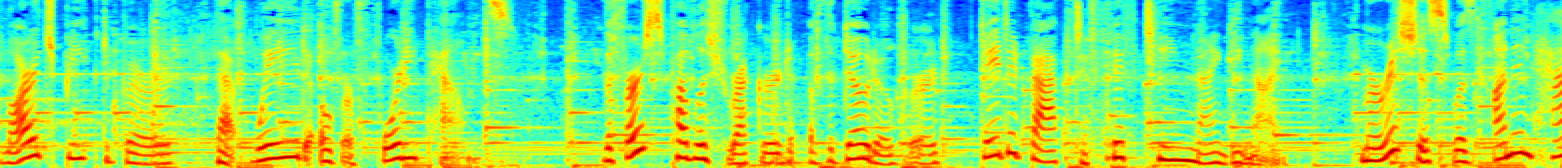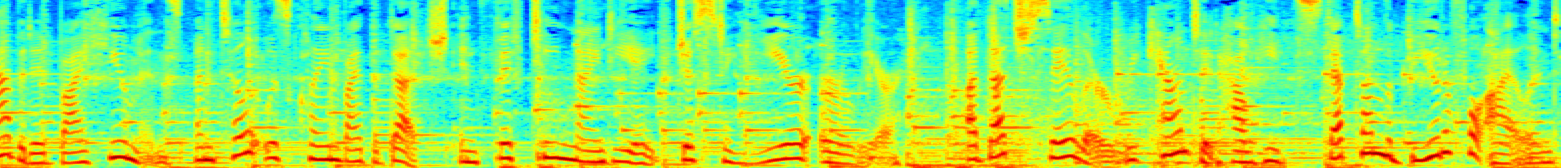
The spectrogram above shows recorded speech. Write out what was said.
large beaked bird that weighed over 40 pounds. The first published record of the dodo bird dated back to 1599. Mauritius was uninhabited by humans until it was claimed by the Dutch in 1598, just a year earlier. A Dutch sailor recounted how he'd stepped on the beautiful island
